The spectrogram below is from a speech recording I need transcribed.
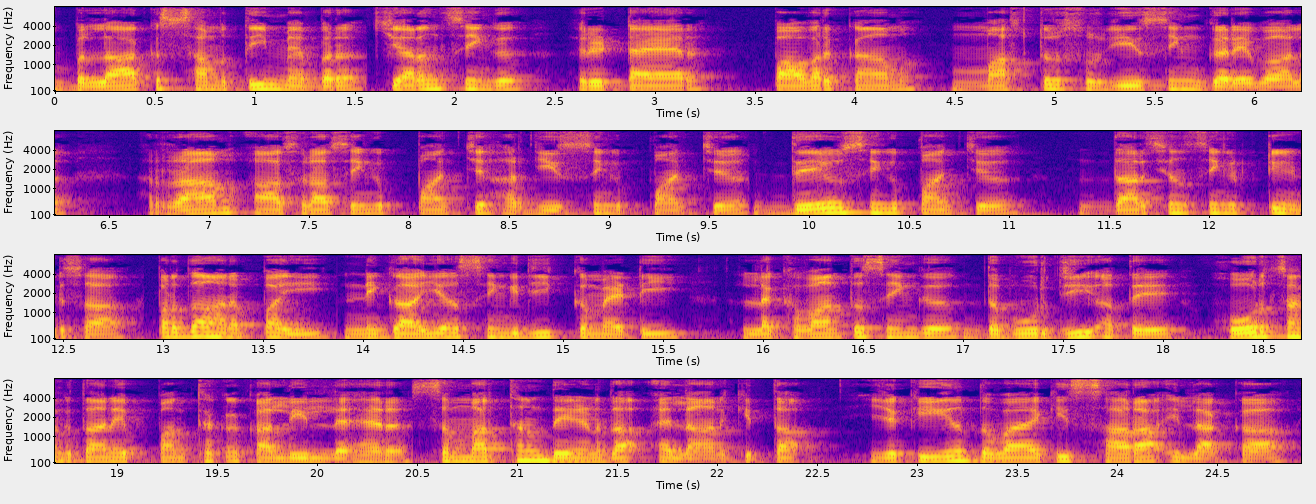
ਬਲਾਕ ਸਮਤੀ member Charan Singh, retire Powercom master Surjit Singh Grewal, Ram Asra Singh ਪੰਚ, ਹਰਜੀਤ ਸਿੰਘ ਪੰਚ, ਦੇਵ ਸਿੰਘ ਪੰਚ, ਦਰਸ਼ਨ ਸਿੰਘ ਢੀਂਡਸਾ, ਪ੍ਰਧਾਨ ਭਾਈ ਨਿਗਾਹੀਆ ਸਿੰਘ ਜੀ ਕਮੇਟੀ, ਲਖਵੰਤ ਸਿੰਘ ਦਬੂਰਜੀ ਅਤੇ ਹੋਰ ਸੰਗਤਾਂ ਨੇ ਪੰਥਕ ਅਕਾਲੀ ਲਹਿਰ ਸਮਰਥਨ ਦੇਣ ਦਾ ਐਲਾਨ ਕੀਤਾ। ਯਕੀਨ ਦਿਵਾਇਆ ਕਿ ਸਾਰਾ ਇਲਾਕਾ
